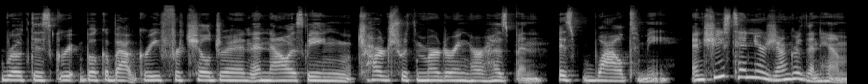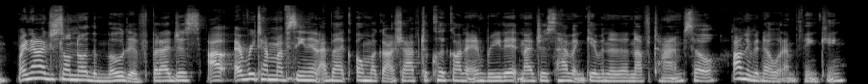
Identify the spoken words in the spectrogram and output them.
wrote this gr- book about grief for children and now is being charged with murdering her husband. It's wild to me. And she's 10 years younger than him. Right now, I just don't know the motive, but I just, I, every time I've seen it, I'm like, oh my gosh, I have to click on it and read it. And I just haven't given it enough time. So I don't even know what I'm thinking.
